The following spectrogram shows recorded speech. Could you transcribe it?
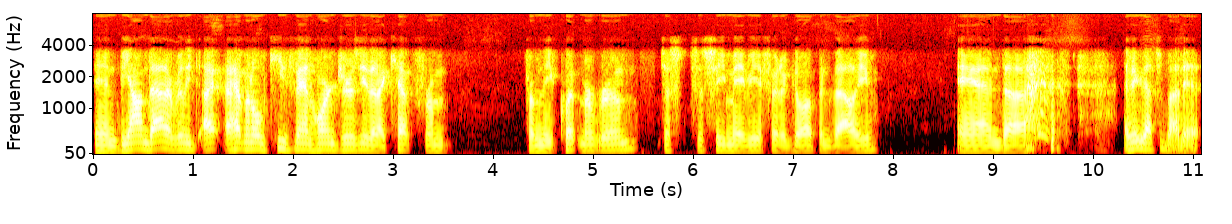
and beyond that, I really I, I have an old Keith Van Horn jersey that I kept from from the equipment room just to see maybe if it would go up in value. And uh, I think that's about it.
